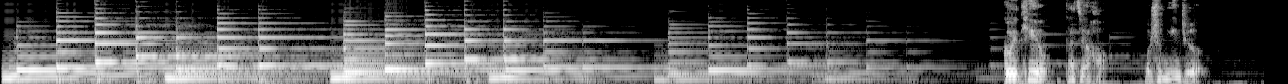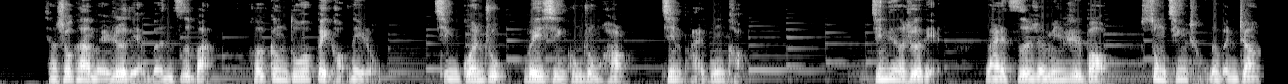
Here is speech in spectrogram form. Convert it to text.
各位听友，大家好，我是明哲。想收看每热点文字版和更多备考内容，请关注微信公众号“金牌公考”。今天的热点来自人民日报宋清城的文章：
